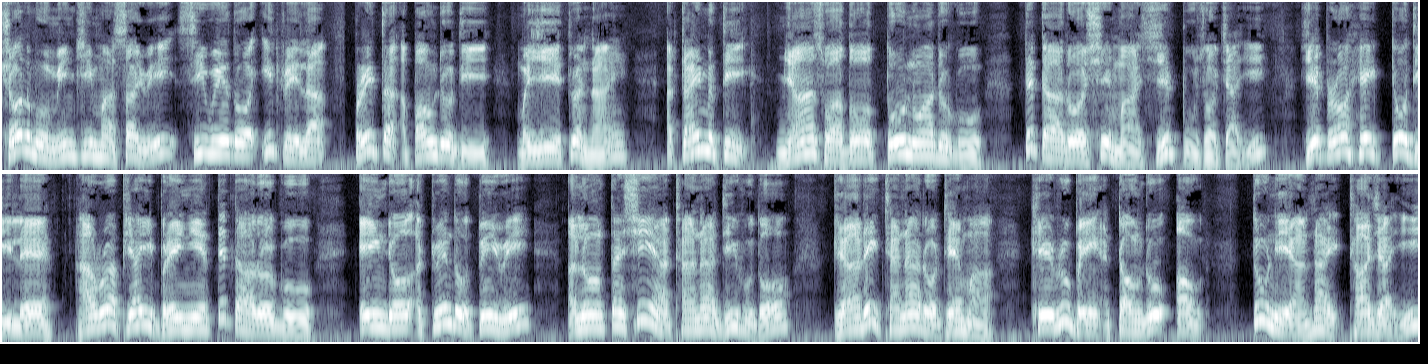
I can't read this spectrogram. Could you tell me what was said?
ရှောလမုန်မင်းကြီးမှဆ၍စီဝေသောဣဒရေလပရိသတ်အပေါင်းတို့သည် မရေတွက်နိုင် အတိုင်းမသိ များစွာသောတိုးနွားတို့ကိုတစ်တာတော်ရှေ့မှရစ်ပူဇော်ကြ၏ယေဘရဟိတ်တို့သည်လည်းဟာရဖျား၏ဗြိဉ္ဉ်တစ်တာတော်ကို အိမ်တော်အတွင်းသို့တွင်၍အလွန်တန်ရှင်းရာဌာနဒီဟုသော ဗျာဒိတ်ဌာနတော်ထဲမှခေရုဗိန်အတောင်တို့အောက် သူ့နေရာ၌ထားကြ၏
